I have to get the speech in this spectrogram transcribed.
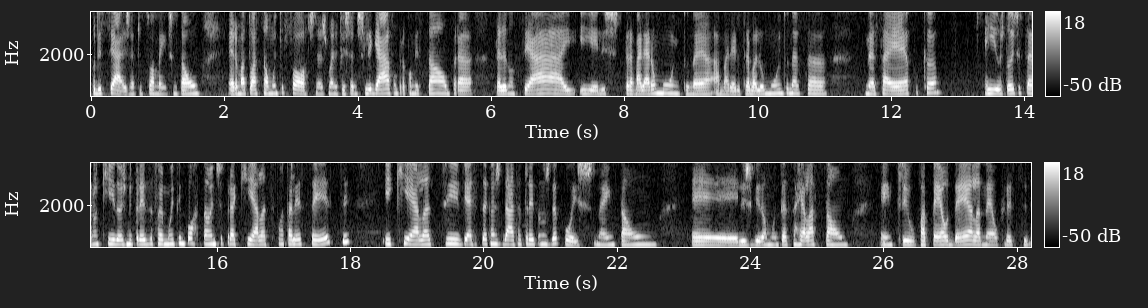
policiais, né, principalmente. Então, era uma atuação muito forte. Né? Os manifestantes ligavam para a comissão para denunciar e, e, eles trabalharam muito. Né? A Marielle trabalhou muito nessa, nessa época. E os dois disseram que 2013 foi muito importante para que ela se fortalecesse e que ela se viesse a ser candidata três anos depois. Né? Então, é, eles viram muito essa relação entre o papel dela, né, o, cresci,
